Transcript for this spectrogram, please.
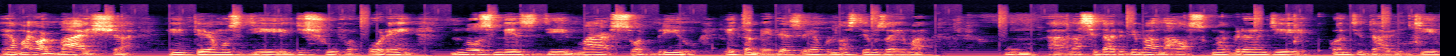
é a maior baixa em termos de, de chuva. Porém, nos meses de março, abril e também dezembro, nós temos aí uma, um, na cidade de Manaus uma grande quantidade de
